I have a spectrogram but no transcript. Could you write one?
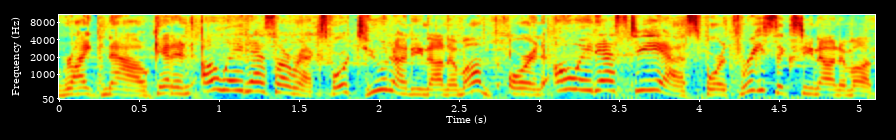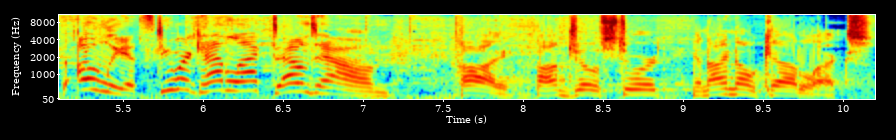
Right now, get an 08 SRX for $299 a month or an 08 STS for $369 a month only at Stewart Cadillac downtown. Hi, I'm Joe Stewart, and I know Cadillacs.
